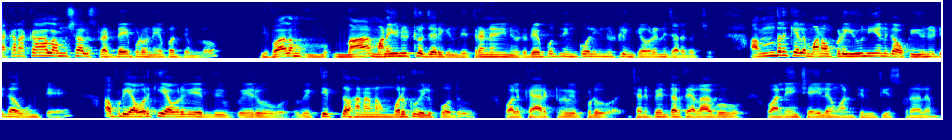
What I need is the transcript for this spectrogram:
రకరకాల అంశాలు స్ప్రెడ్ అయిపోవడం నేపథ్యంలో ఇవాళ మా మన యూనిట్లో జరిగింది త్రిణని యూనిట్. రేపొద్దున ఇంకో యూనిట్లో ఇంకెవరైనా జరగచ్చు. అందరికీ ఇలా మనం ఒక యూనియన్గా ఒక యూనిట్గా ఉంటే అప్పుడు ఎవరికి ఎవరికి పేరు వ్యక్తిత్వ హననం వరకు వెళ్ళిపోదు. వాళ్ళ క్యారెక్టర్ ఇప్పుడు చనిపోయిన తర్వాత ఎలాగూ వాళ్ళని ఏం చేయలేం వాళ్ళని తిరిగి తీసుకురాలేం.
